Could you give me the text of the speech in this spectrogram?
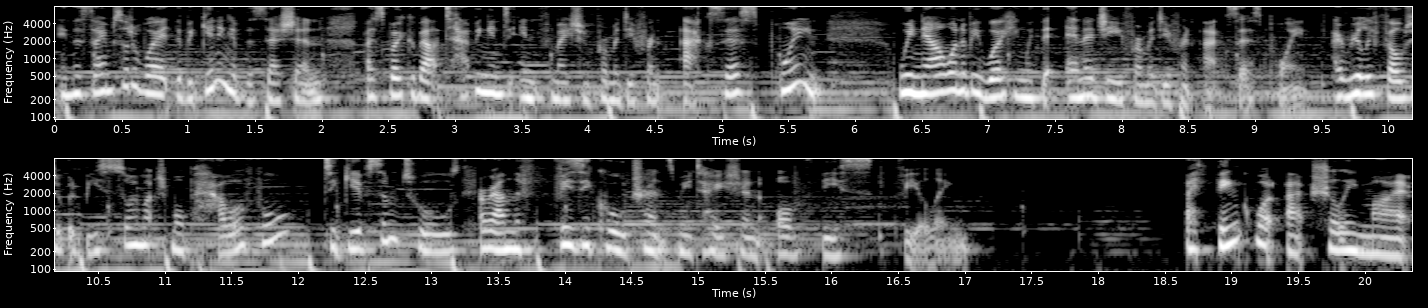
In the same sort of way, at the beginning of the session, I spoke about tapping into information from a different access point. We now want to be working with the energy from a different access point. I really felt it would be so much more powerful to give some tools around the physical transmutation of this feeling. I think what actually might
